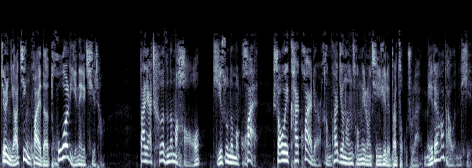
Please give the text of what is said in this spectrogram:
就是你要尽快的脱离那个气场。大家车子那么好，提速那么快，稍微开快点，很快就能从那种情绪里边走出来，没得好大问题，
